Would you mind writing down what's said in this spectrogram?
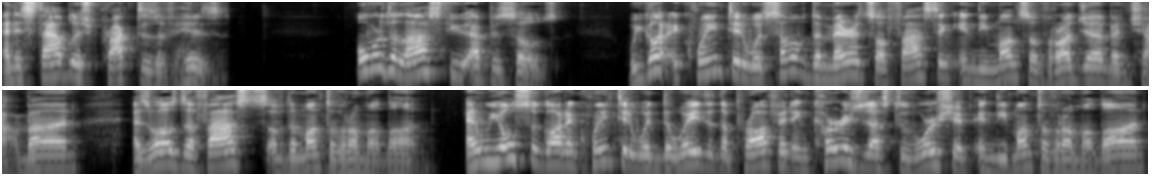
an established practice of his. Over the last few episodes, we got acquainted with some of the merits of fasting in the months of Rajab and Sha'ban, as well as the fasts of the month of Ramadan. And we also got acquainted with the way that the Prophet encouraged us to worship in the month of Ramadan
